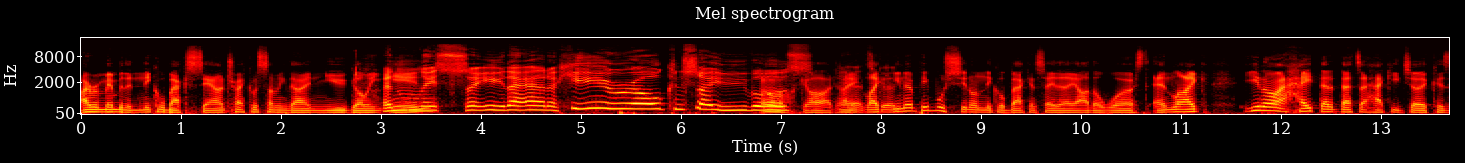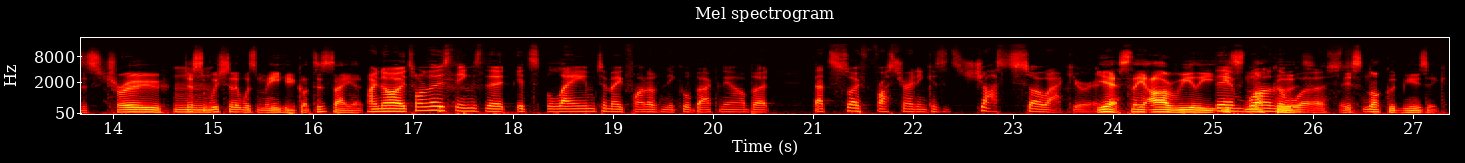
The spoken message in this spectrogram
I remember the Nickelback soundtrack was something that I knew going and in. they say that a hero can save us. Oh us. god, Yeah, I, like good. you know, people shit on Nickelback and say they are the worst, and like you know, I hate that that's a hacky joke because it's true. Hmm. Just wish that it was me who got to say it. I know it's one of those things that it's lame to make fun of Nickelback now, but that's so frustrating because it's just so accurate. Yes, they are really. They're it's one not of the good. worst. It's not good music.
